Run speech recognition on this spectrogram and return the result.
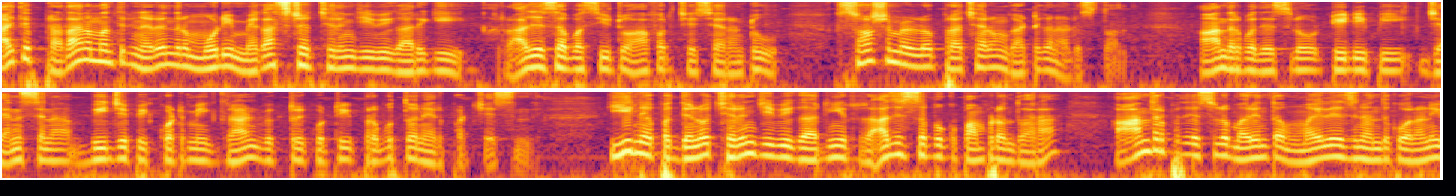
అయితే ప్రధానమంత్రి నరేంద్ర మోడీ మెగాస్టార్ చిరంజీవి గారికి రాజ్యసభ సీటు ఆఫర్ చేశారంటూ సోషల్ మీడియాలో ప్రచారం గట్టిగా నడుస్తోంది. ఆంధ్రప్రదేశ్లో టీడీపీ జనసేన బీజేపీ కూటమి గ్రాండ్ విక్టరీ కొట్టి ప్రభుత్వం ఏర్పాటు చేసింది. ఈ నేపథ్యంలో చిరంజీవి గారిని రాజ్యసభకు పంపడం ద్వారా ఆంధ్రప్రదేశ్లో మరింత మైలేజ్ని అందుకోవాలని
